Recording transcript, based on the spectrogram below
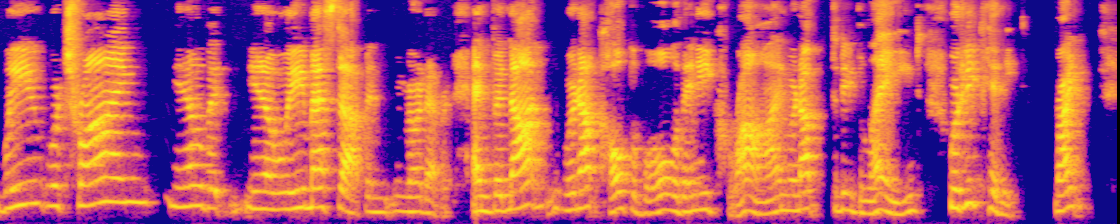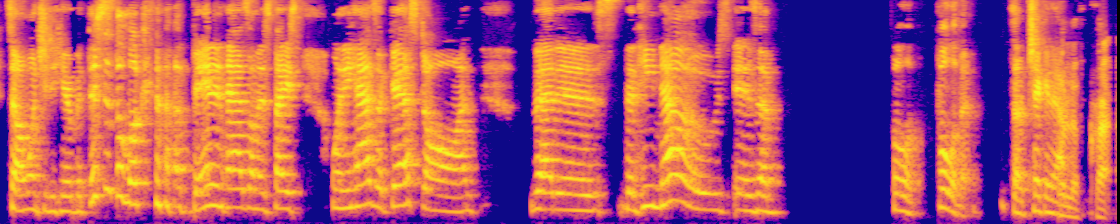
we were trying, you know, but you know, we messed up and whatever. And but not we're not culpable of any crime. We're not to be blamed. We're to be pitied, right? So I want you to hear. But this is the look Bannon has on his face when he has a guest on that is that he knows is a full of full of it. So check it out. Full of crap.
